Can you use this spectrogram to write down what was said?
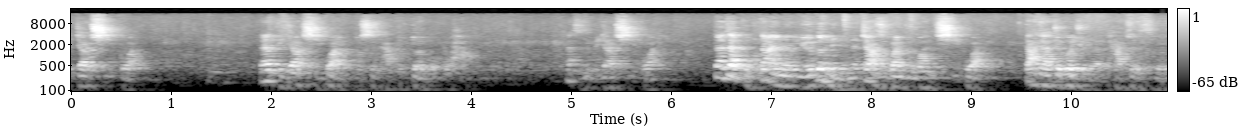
比较奇怪。但是比较奇怪的不是他不对我不好，他只是比较奇怪。但在古代呢，有一个女人的价值观如果很奇怪，大家就会觉得她就是个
